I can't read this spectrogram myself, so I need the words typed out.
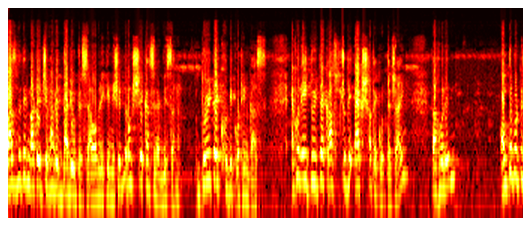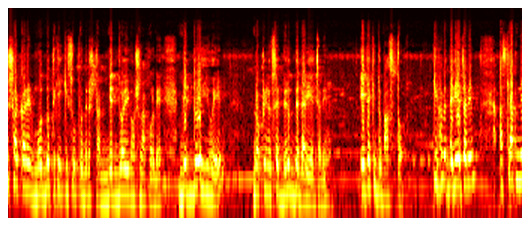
রাজনীতির মাঠে যেভাবে দাবি উঠেছে আওয়ামী লীগের নিষিদ্ধ এবং শেখ হাসিনার বিচার, দুইটাই খুবই কঠিন কাজ। এখন এই দুইটা কাজ যদি একসাথে করতে চাই, তাহলে অন্তর্বর্তী সরকারের মধ্য থেকে কিছু উপদেষ্টা বিদ্রোহী ঘোষণা করবে, বিদ্রোহী হয়ে ডক্টর ইউনুসের বিরুদ্ধে দাঁড়িয়ে যাবে। এটা কিন্তু বাস্তব। কীভাবে দাঁড়িয়ে যাবে? আজকে আপনি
